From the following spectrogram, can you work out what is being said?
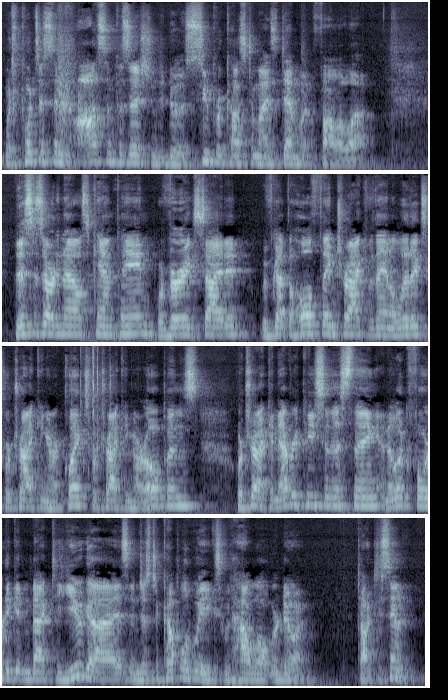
which puts us in an awesome position to do a super customized demo to follow up. This is our denials campaign. We're very excited. We've got the whole thing tracked with analytics. We're tracking our clicks, we're tracking our opens, we're tracking every piece of this thing, and I look forward to getting back to you guys in just a couple of weeks with how well we're doing. Talk to you soon.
